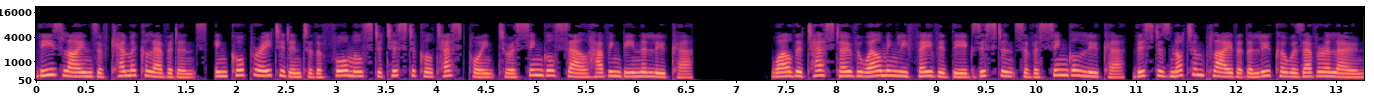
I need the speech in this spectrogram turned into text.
These lines of chemical evidence, incorporated into the formal statistical test point to a single cell having been the LUCA. While the test overwhelmingly favored the existence of a single LUCA, this does not imply that the LUCA was ever alone,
